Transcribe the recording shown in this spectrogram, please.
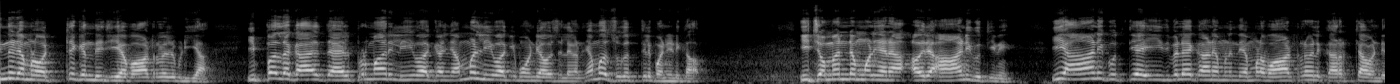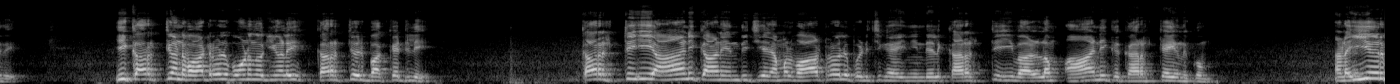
ഇന്ന് നമ്മൾ ഒറ്റയ്ക്ക് എന്ത് ചെയ്യുക? വാട്ടർ ലെവൽ പിടിക്കുക. ഇപ്പോഴത്തെ കാലത്ത് ഹെൽപ്പർമാർ ലീവാക്കിയാൽ നമ്മൾ ലീവാക്കി പോകേണ്ട ആവശ്യമില്ല. കാരണം നമ്മൾ സുഖത്തിൽ പണിയെടുക്കാം. ഈ ചുമന്റെ മുകളിൽ ഞാൻ ഒരു ആണി കുത്തിന് ഈ ആണി കുത്തിയ ഇതിലേക്കാണ് നമ്മൾ എന്ത് നമ്മളെ വാട്ടർ ലെവൽ കറക്റ്റ് ആവേണ്ടത്. ഈ കറക്റ്റ് കണ്ട്? വാട്ടർ ലെവൽ പോകണം നോക്കി നിങ്ങൾ കറക്റ്റ് ഒരു ബക്കറ്റിൽ കറക്റ്റ് ഈ ആണിക്കാണ് എന്ത് ചെയ്യുക? നമ്മൾ വാട്ടർ ലെവൽ പിടിച്ച് കഴിഞ്ഞിട്ടുണ്ടെങ്കിൽ കറക്റ്റ് ഈ വെള്ളം ആണിക്ക് കറക്റ്റായി നിൽക്കും. ആണ്ട ഈ ഒരു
